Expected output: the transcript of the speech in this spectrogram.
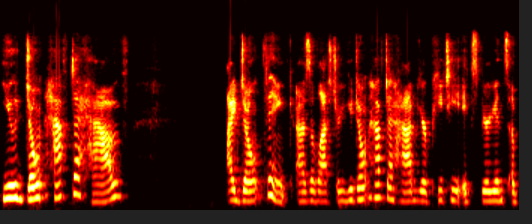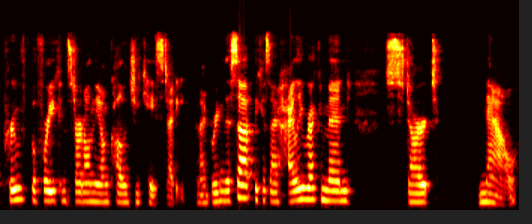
you don't have to have I don't think, as of last year, you don't have to have your PT experience approved before you can start on the oncology case study. And I bring this up because I highly recommend start now.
